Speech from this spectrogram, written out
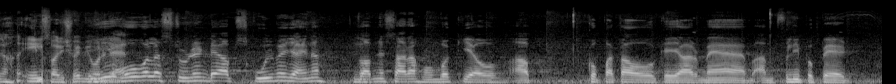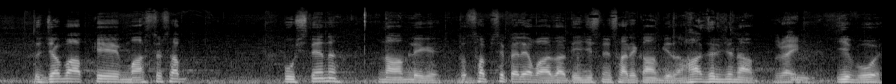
है सॉरी शोएब to ये वो वाला स्टूडेंट है आप स्कूल में जाए ना तो आपने सारा होमवर्क किया हो आपको पता हो कि यार मैं आई एम फुली प्रिपेयर्ड तो जब आपके मास्टर साहब पूछते हैं ना नाम लेके तो सबसे पहले आवाज़ आती है जिसने सारे काम किया था हाजिर जनाब। Right. ये वो है।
